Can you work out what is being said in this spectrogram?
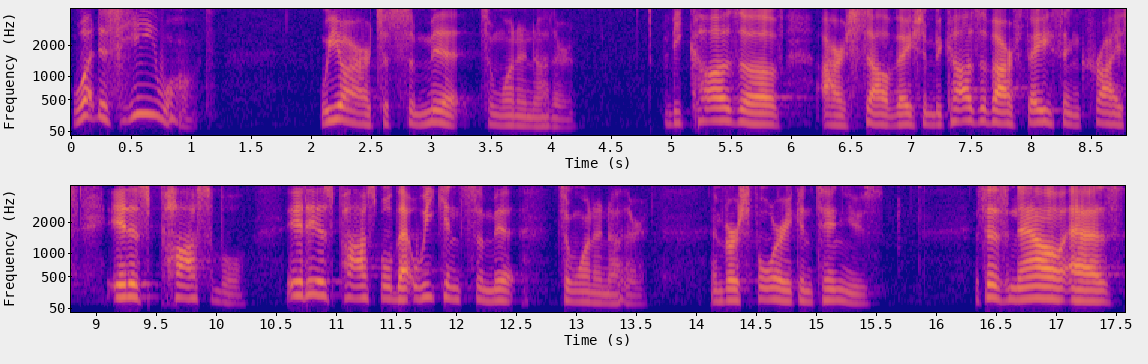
What does He want? We are to submit to one another. Because of our salvation, because of our faith in Christ, it is possible. It is possible that we can submit to one another. In verse 4, he continues. It says, Now as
